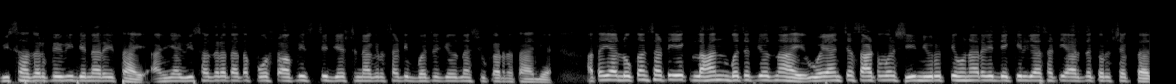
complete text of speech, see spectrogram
वीस हजार रुपये बी देणार येत आहे. आणि या वीस हजारात आता पोस्ट ऑफिसचे ज्येष्ठ नागरिकांसाठी बचत योजना स्वीकारण्यात आली आहे. आता या लोकांसाठी एक लहान बचत योजना आहे. वयांच्या साठ वर्षी निवृत्ती होणारे देखील यासाठी अर्ज करू शकतात.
